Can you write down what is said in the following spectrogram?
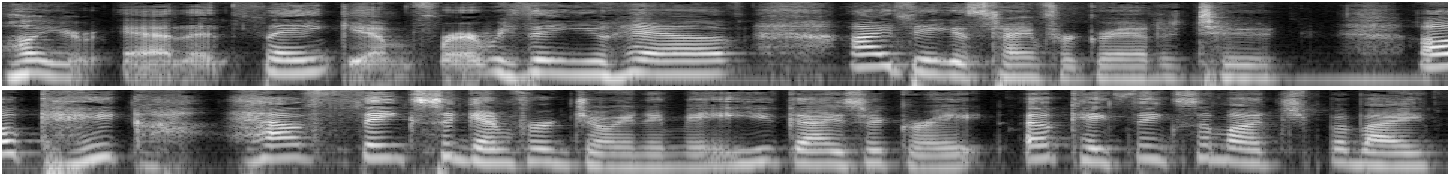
while you're at it. Thank Him for everything you have. I think it's time for gratitude. Okay. Have thanks again for joining me. You guys are great. Okay. Thanks so much. Bye bye.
